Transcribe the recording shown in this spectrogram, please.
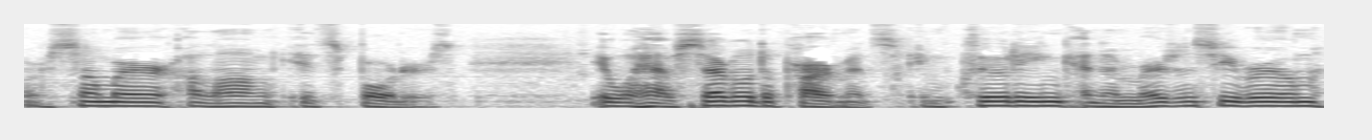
or somewhere along its borders. It will have several departments, including an emergency room,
